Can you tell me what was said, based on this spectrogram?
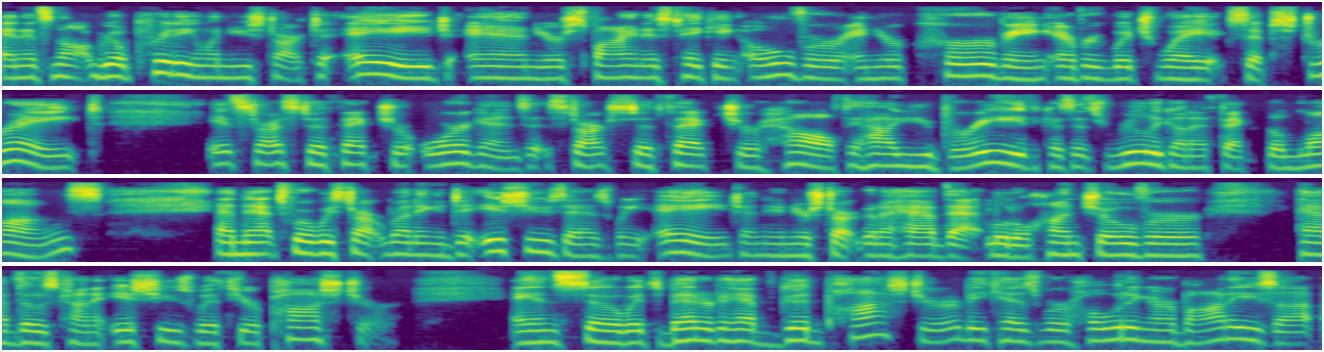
And it's not real pretty when you start to age and your spine is taking over and you're curving every which way except straight it starts to affect your organs. It starts to affect your health, how you breathe, because it's really going to affect the lungs. And that's where we start running into issues as we age. And then you're start going to have that little hunch over, have those kind of issues with your posture. And so it's better to have good posture because we're holding our bodies up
